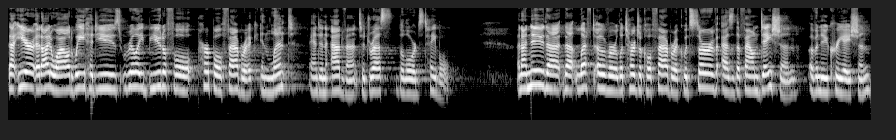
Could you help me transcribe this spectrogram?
That year at Idlewild, we had used really beautiful purple fabric in Lent and in Advent to dress the Lord's table. And I knew that that leftover liturgical fabric would serve as the foundation of a new creation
